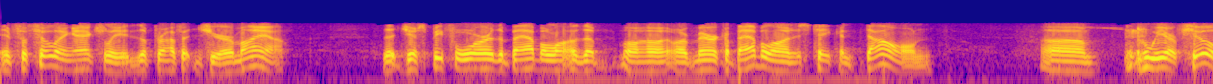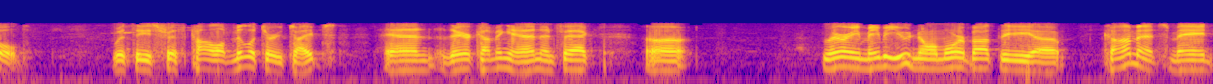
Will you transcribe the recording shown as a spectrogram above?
and fulfilling actually the prophet Jeremiah, that just before the Babylon, the uh, America Babylon is taken down, um, we are filled with these fifth column military types, and they're coming in. In fact, uh, Larry, maybe you know more about the uh, comments made.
